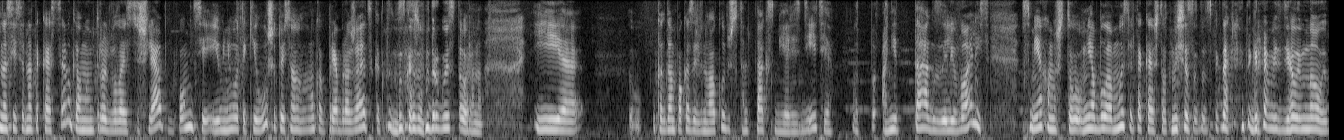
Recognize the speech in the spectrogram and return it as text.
У нас есть одна такая сценка, у Мумитроль вылазит из шляпы, помните, и у него такие уши, то есть он, ну, как преображается, как-то, ну, скажем, в другую сторону. И э, когда мы показывали в Новокуйбышевске, там так смеялись дети, вот они так заливались смехом, что у меня была мысль такая, что вот мы сейчас этот спектакль отыграем и сделаем новый.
